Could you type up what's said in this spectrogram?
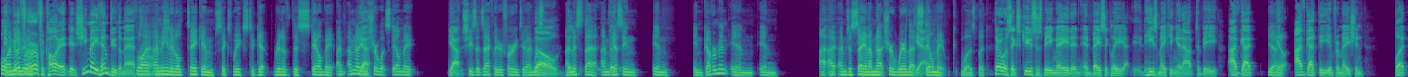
Well, and I mean, good for her for calling it. it- She made him do the math. Well, I, I mean, it'll take him six weeks to get rid of this stalemate. I'm, I'm not Yeah. even sure what stalemate yeah. she's exactly referring to. I missed, Well, I missed that. I'm the- guessing in in government in in. I, I, I'm just saying I'm not sure where that Yeah. stalemate was, but there was excuses being made, and and basically he's making it out to be I've got yeah, you know I've got the information, but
